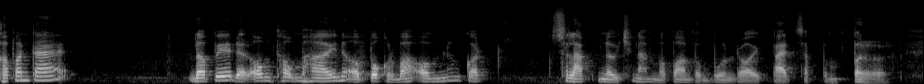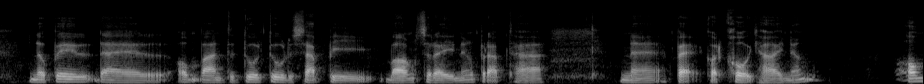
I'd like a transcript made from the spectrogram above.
ក៏ប៉ុន្តែដល់ពេលដែលអ៊ំធំហើយនៅឪពុករបស់អ៊ំនឹងគាត់ស្លាប់នៅឆ្នាំ1987 នៅពេលដែលអ៊ំបានទទួលទូរស័ព្ទពីបងស្រីនឹងប្រាប់ថាណែបែគាត់ខូចហើយហ្នឹងអ៊ំ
